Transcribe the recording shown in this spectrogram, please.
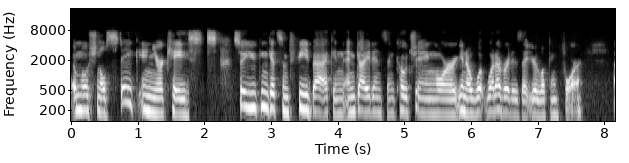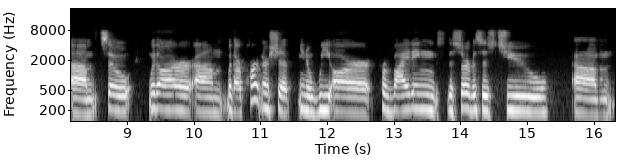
emotional stake in your case so you can get some feedback and, and guidance and coaching or you know wh- whatever it is that you're looking for um, so with our um, with our partnership you know we are providing the services to um,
